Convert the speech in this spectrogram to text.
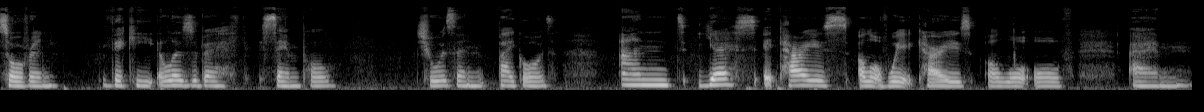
Sovereign, Vikki Elizabeth Semple, chosen by God. And yes, it carries a lot of weight, it carries a lot of um,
